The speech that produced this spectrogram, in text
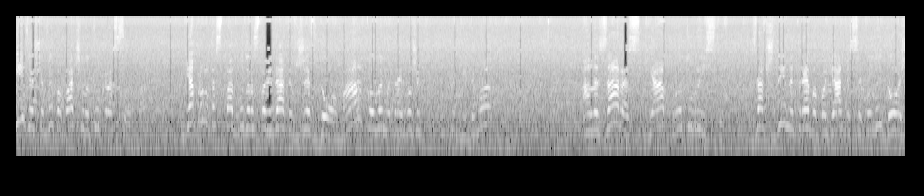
відео, щоб ви побачили ту красу. Я про водоспад буду розповідати вже вдома, коли ми, дай Боже, приїдемо. Але зараз я про туристів. Завжди не треба боятися, коли дощ,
